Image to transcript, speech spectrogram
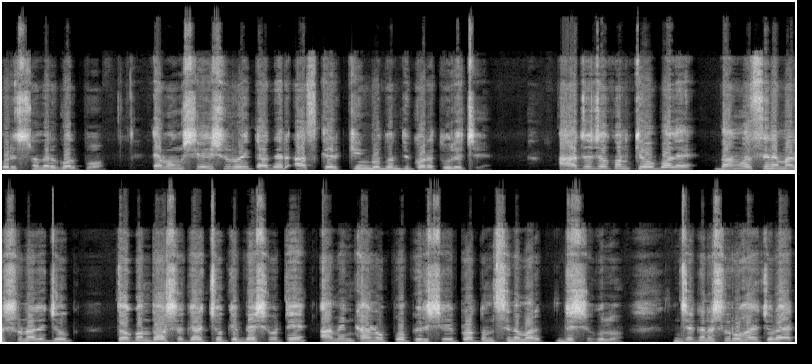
পরিশ্রমের গল্প, এবং সেই শুরুই তাদের আজকের কিংবদন্তি করে তুলেছে। আজও যখন কেউ বলে বাংলা সিনেমার সোনালী যুগ, তখন দর্শকের চোখে বেশ ওঠে আমিন খান ও পপির সেই প্রথম সিনেমার দৃশ্যগুলো। যেখানে শুরু হয়েছিল এক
